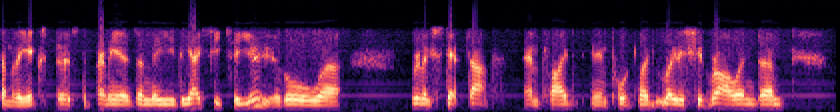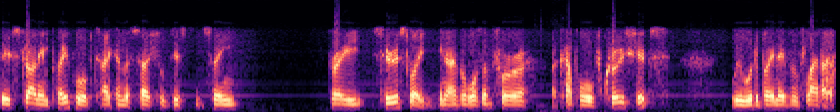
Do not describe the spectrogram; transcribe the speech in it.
some of the experts, the premiers, and the the ACTU have all uh, really stepped up and played an important leadership role. And um, the Australian people have taken the social distancing very seriously. You know, if it wasn't for a, a couple of cruise ships, we would have been even flatter.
